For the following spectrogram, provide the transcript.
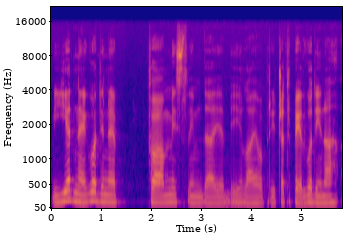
jedne godine, pa mislim da je bila evo prije 4-5 godina, e,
